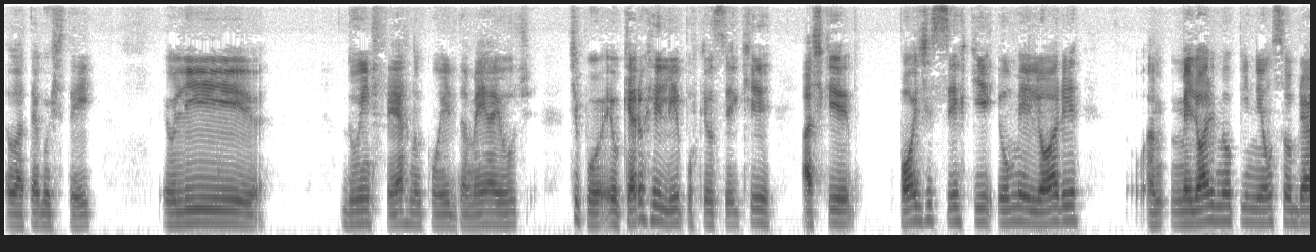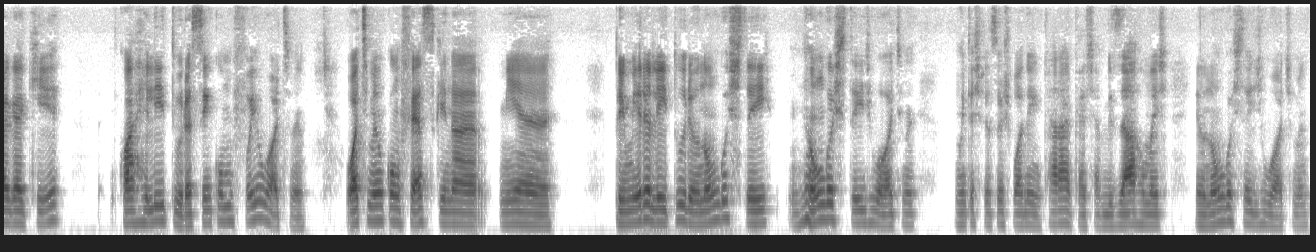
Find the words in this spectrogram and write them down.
eu até gostei. Eu li do Inferno com ele também, aí eu, tipo, eu quero reler porque eu sei que acho que pode ser que eu melhore, melhore minha opinião sobre a HQ com a releitura, assim como foi o Watchmen. O Watchmen eu confesso que na minha primeira leitura eu não gostei, não gostei de Watchmen. Muitas pessoas podem, caraca, achar bizarro, mas eu não gostei de Watchmen.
